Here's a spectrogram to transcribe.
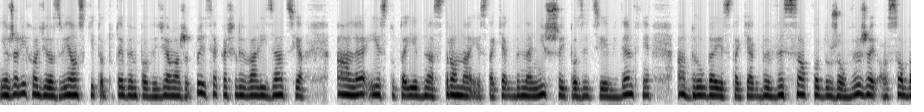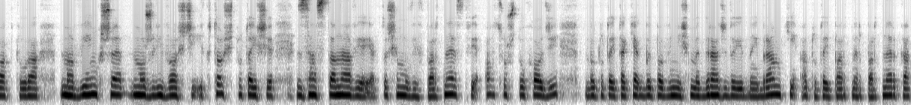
Jeżeli chodzi o związki, to tutaj bym powiedziała, że tu jest jakaś rywalizacja, ale jest tutaj jedna strona, jest tak jakby na niższej pozycji ewidentnie, a druga jest tak jakby wysoko, dużo wyżej, osoba, która ma większe możliwości i ktoś tutaj się zastanawia, jak to się mówi w partnerstwie, o cóż tu chodzi, bo tutaj tak jakby powinniśmy grać do jednej bramki, a tutaj partner, partnerka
